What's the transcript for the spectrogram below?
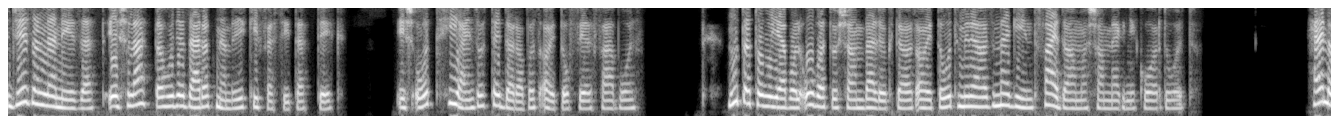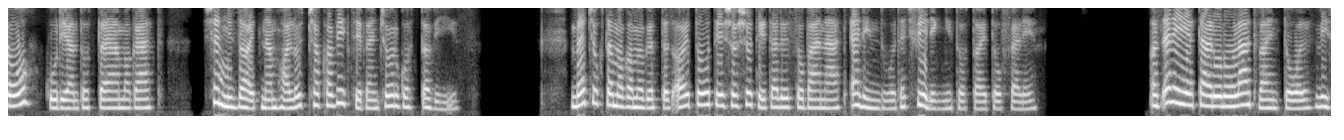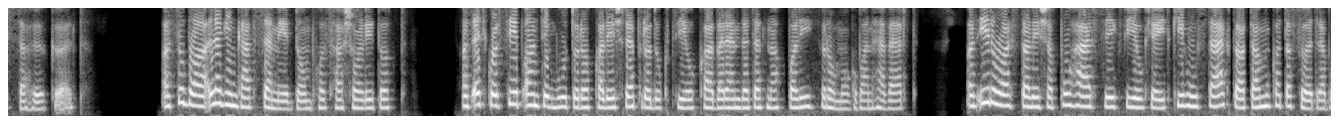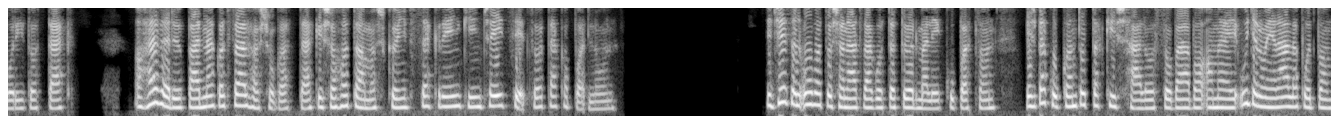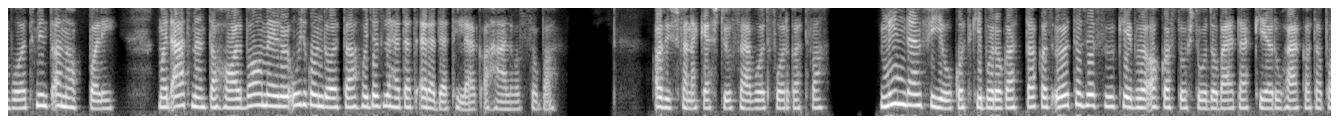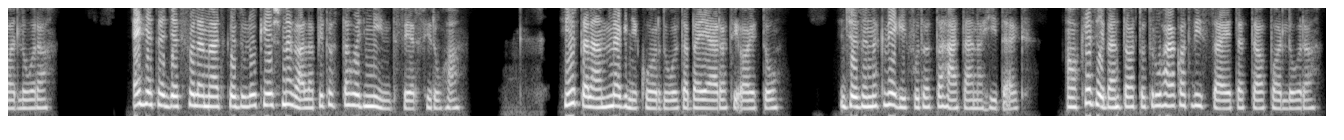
Jason lenézett, és látta, hogy az árat nemrég kifeszítették és ott hiányzott egy darab az ajtófélfából. Mutatóujjával óvatosan belökte az ajtót, mire az megint fájdalmasan megnyikordult. Hello! kurjantotta el magát. Semmi zajt nem hallott, csak a WC-ben csorgott a víz. Becsukta maga mögött az ajtót, és a sötét előszobán át elindult egy félig nyitott ajtó felé. Az eléje táruló látványtól visszahőkölt. A szoba leginkább szemétdombhoz hasonlított. Az egykor szép antik bútorokkal és reprodukciókkal berendezett nappali romokban hevert. Az íróasztal és a pohár szék fiókjait kihúzták, tartalmukat a földre borították. A heverő párnákat felhasogatták, és a hatalmas könyvszekrény kincseit szétszórták a padlón. Jason óvatosan átvágott a törmelék kupacon, és bekukkantott a kis hálószobába, amely ugyanolyan állapotban volt, mint a nappali, majd átment a halba, amelyről úgy gondolta, hogy ez lehetett eredetileg a hálószoba. Az is fenekestül fel volt forgatva. Minden fiókot kiborogattak, az öltöző fülkéből akasztóstól dobálták ki a ruhákat a padlóra. Egyet-egyet fölemelt közülük, és megállapította, hogy mind férfi ruha. Hirtelen megnyikordult a bejárati ajtó. Jasonnek végigfutott a hátán a hideg. A kezében tartott ruhákat visszaejtette a padlóra.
